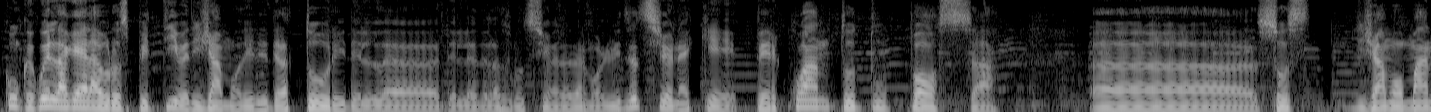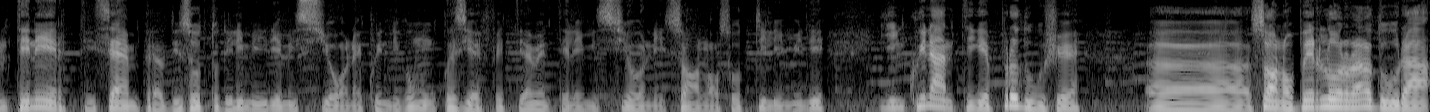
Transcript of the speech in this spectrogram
Comunque, quella che è la prospettiva, diciamo, dei detrattori del- del- della soluzione della termovalorizzazione è che per quanto tu possa, eh, sos- diciamo, mantenerti sempre al di sotto dei limiti di emissione, quindi comunque sia effettivamente le emissioni sono sotto i limiti, gli inquinanti che produce eh, sono per loro natura,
